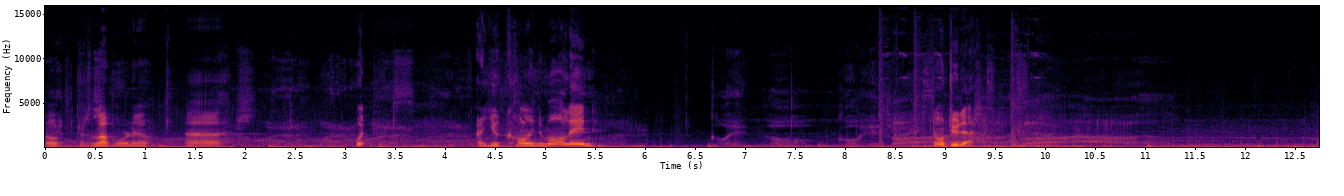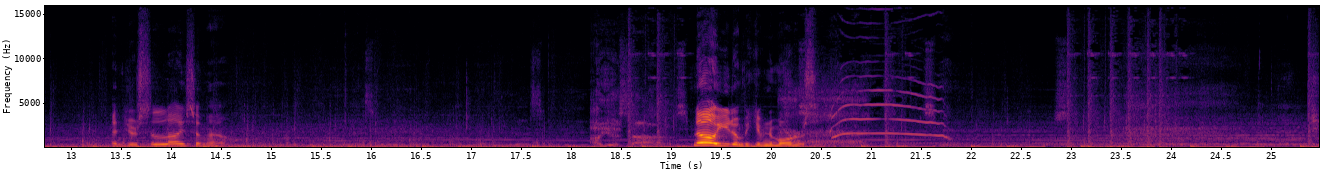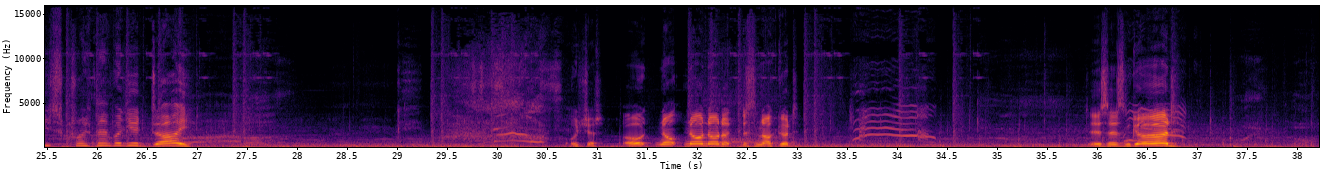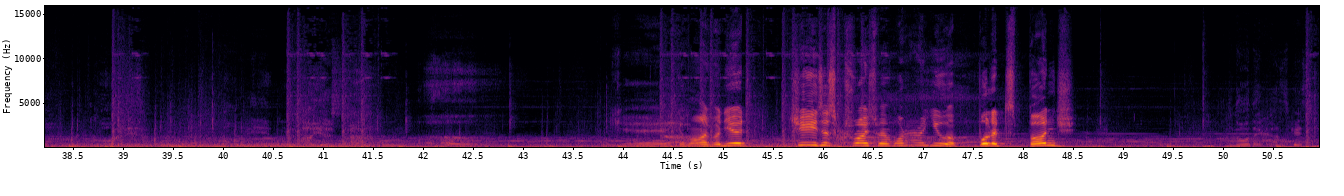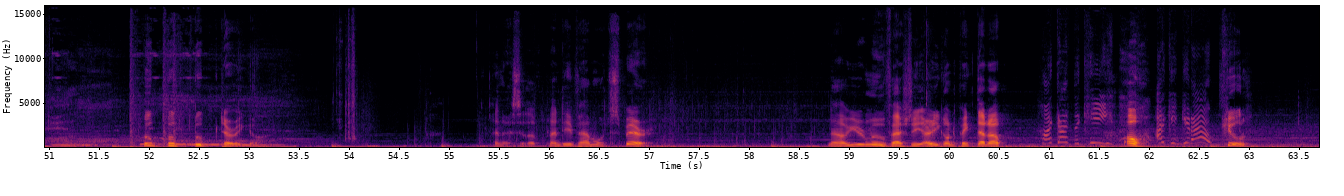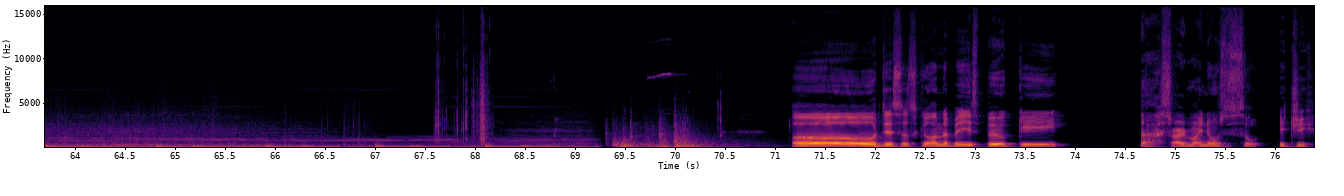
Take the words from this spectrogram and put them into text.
Oh, there's a lot more now. Uh, what? Are you calling them all in? Don't do that. You're still alive somehow. No, you don't be giving them orders. Jesus Christ, man, will you die? Oh shit. Oh, no, no, no, no, this is not good. This isn't good. On, will you? Jesus Christ, man, what are you, a bullet sponge? Boop, boop, boop, there we go. And I still have plenty of ammo to spare. Now, your move, Ashley. Are you going to pick that up? I got the key. Oh, I can get out. cool. Oh, this is gonna be spooky. Ah, sorry, my nose is so itchy.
